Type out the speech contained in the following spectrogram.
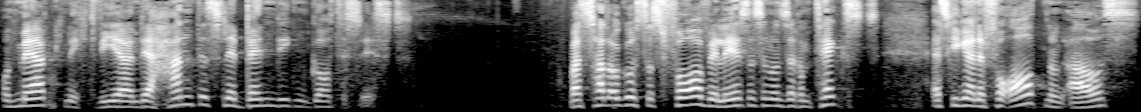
und merkt nicht, wie er in der Hand des lebendigen Gottes ist. Was hat Augustus vor? Wir lesen es in unserem Text. Es ging eine Verordnung aus,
